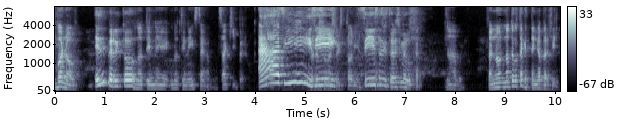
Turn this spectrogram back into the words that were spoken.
Bueno. Ese perrito. No tiene, no tiene Instagram, Saki, pero. Ah, sí, sí. Sí, esas historias sí me gustan. Ah, bueno. O sea, no, no te gusta que tenga perfil.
